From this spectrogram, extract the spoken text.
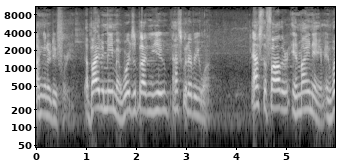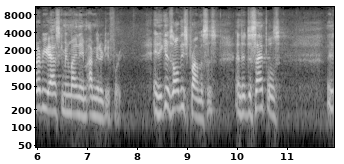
I'm going to do for you. Abide in me, my words abide in you. Ask whatever you want. Ask the Father in my name, and whatever you ask him in my name, I'm going to do for you. And he gives all these promises, and the disciples, they,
